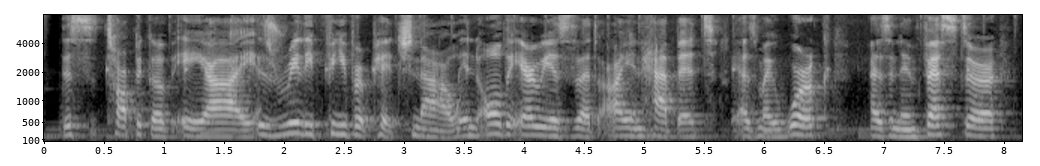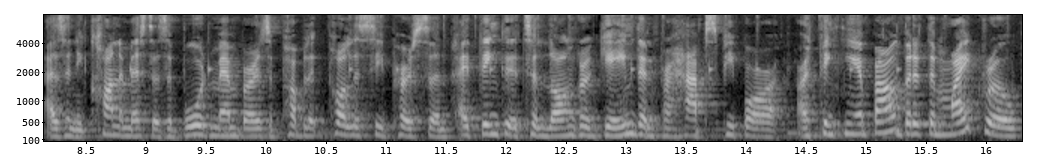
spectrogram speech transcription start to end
This topic of AI is really fever pitch now in all the areas that I inhabit as my work as an investor, as an economist, as a board member, as a public policy person. I think it's a longer game than perhaps people are, are thinking about. But at the micro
